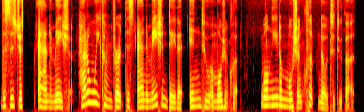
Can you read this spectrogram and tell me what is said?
This is just animation. How do we convert this animation data into a motion clip? We'll need a motion clip node to do that.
